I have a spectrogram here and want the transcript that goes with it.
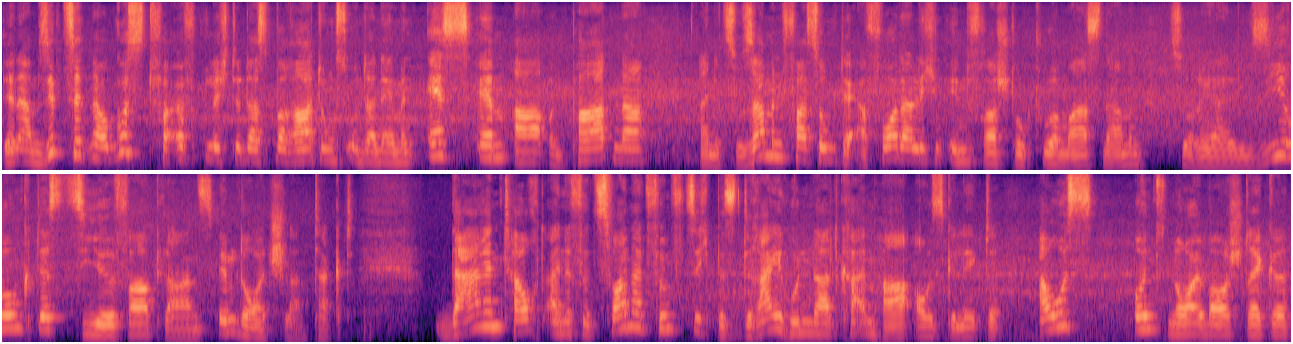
denn am 17. August veröffentlichte das Beratungsunternehmen SMA und Partner eine Zusammenfassung der erforderlichen Infrastrukturmaßnahmen zur Realisierung des Zielfahrplans im Deutschlandtakt. Darin taucht eine für 250 bis 300 km/h ausgelegte Aus- und Neubaustrecke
